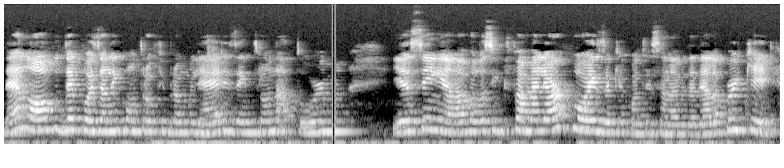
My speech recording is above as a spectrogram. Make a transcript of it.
Né? Logo depois ela encontrou Fibra Mulheres, entrou na turma. E assim, ela falou assim que foi a melhor coisa que aconteceu na vida dela. Por quê?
